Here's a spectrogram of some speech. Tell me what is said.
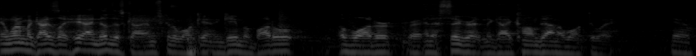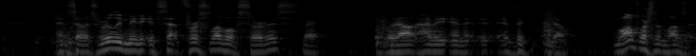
And one of my guys was like, hey, I know this guy. I'm just going to walk in and gave him a bottle of water Right. and a cigarette. And the guy calmed down and walked away. Yeah. And so it's really meeting, it's that first level of service Right. without having, and if the, you know, law enforcement loves it.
